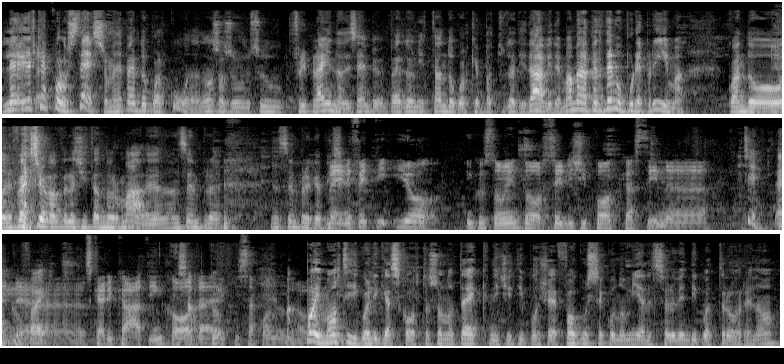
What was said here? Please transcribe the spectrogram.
le, il chiappo lo stesso, me ne perdo qualcuna. Non so, su, su Free Plane, ad esempio, mi perdo ogni tanto qualche battuta di Davide, ma me la perdevo pure prima, quando le faceva a velocità normale. Non sempre, non sempre Beh, capisco. in effetti io in questo momento ho 16 podcast in, eh, Sì, ecco, in, fai. eh, scaricati in coda Esatto. e chissà quando Ma andrò poi molti di quelli che ascolto sono tecnici, tipo c'è Focus Economia del Sole 24 Ore, no?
